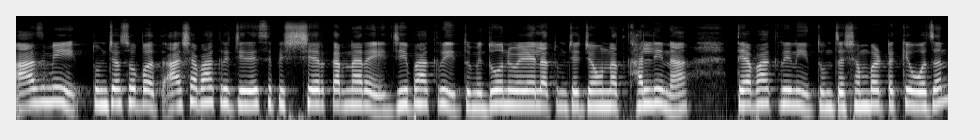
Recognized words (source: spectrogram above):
आज मी तुमच्यासोबत अशा भाकरीची रेसिपी शेअर करणार आहे. जी भाकरी तुम्ही दोन वेळेला तुमच्या जेवणात खाल्ली ना त्या भाकरीने तुमचं शंभर टक्के वजन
